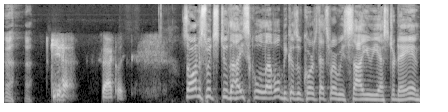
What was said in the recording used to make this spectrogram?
Yeah, exactly. So I want to switch to the high school level because, of course, that's where we saw you yesterday. And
